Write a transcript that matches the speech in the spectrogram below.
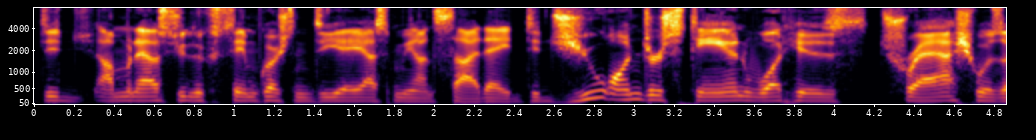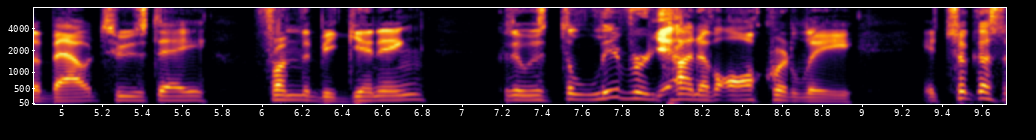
Did I'm going to ask you the same question Da asked me on side A. Did you understand what his trash was about Tuesday from the beginning? Because it was delivered kind of awkwardly. It took us.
